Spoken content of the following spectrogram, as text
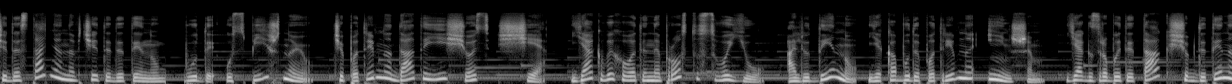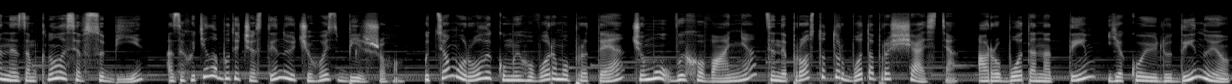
Чи достатньо навчити дитину бути успішною, чи потрібно дати їй щось ще? Як виховати не просто свою, а людину, яка буде потрібна іншим? Як зробити так, щоб дитина не замкнулася в собі, а захотіла бути частиною чогось більшого? У цьому ролику ми говоримо про те, чому виховання це не просто турбота про щастя, а робота над тим, якою людиною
